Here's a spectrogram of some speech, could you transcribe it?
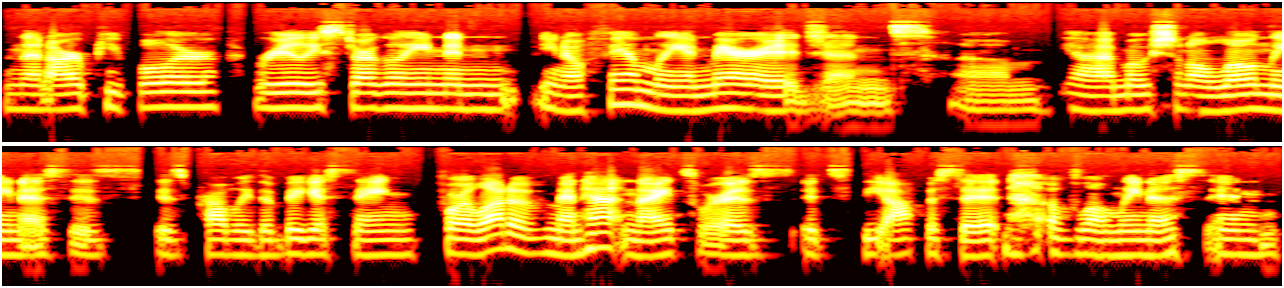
and then our people are really struggling in you know family and marriage and um, yeah emotional loneliness is is probably the biggest thing for a lot of Manhattanites, whereas it's the opposite of loneliness and,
